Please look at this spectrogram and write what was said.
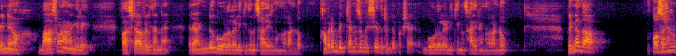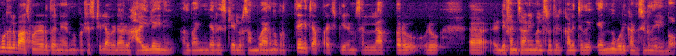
പിന്നെയോ ബാസോൺ ആണെങ്കിൽ ഫസ്റ്റ് ഹാഫിൽ തന്നെ രണ്ട് ഗോളുകൾ അടിക്കുന്ന ഒരു സാഹചര്യം നമ്മൾ കണ്ടു. അവരും ബിഗ് ചാൻസ് മിസ് ചെയ്തിട്ടുണ്ട് പക്ഷേ ഗോളുകൾ അടിക്കുന്ന സാഹചര്യം നമ്മൾ കണ്ടു. പിന്നെന്താ പൊസഷൻ കൂടുതൽ ബാസ്മണിയുടെ അടുത്ത് തന്നെയായിരുന്നു. പക്ഷേ സ്റ്റിൽ അവരുടെ ആ ഒരു ഹൈലൈന് അത് ഭയങ്കര റിസ്ക് ആയിട്ടുള്ള ഒരു സംഭവമായിരുന്നു. പ്രത്യേകിച്ച് അത്ര എക്സ്പീരിയൻസ് അല്ലാത്തൊരു ഒരു ഡിഫൻസാണ് ഈ മത്സരത്തിൽ കളിച്ചത് എന്നുകൂടി കൺസിഡർ ചെയ്യുമ്പോൾ.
